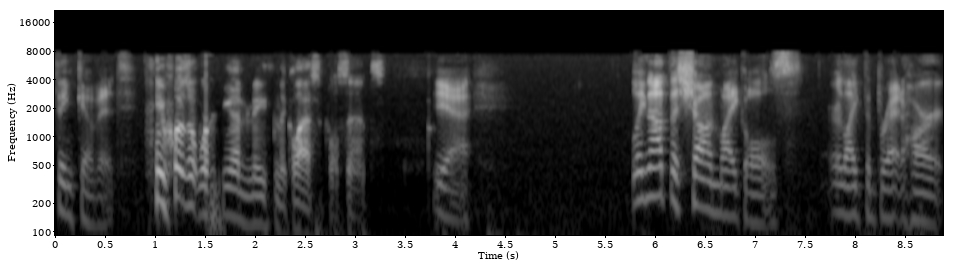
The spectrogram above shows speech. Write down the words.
think of it. He wasn't working underneath in the classical sense. Yeah, like not the Shawn Michaels or like the Bret Hart.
